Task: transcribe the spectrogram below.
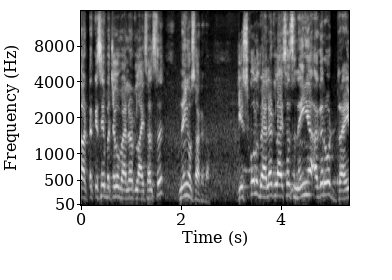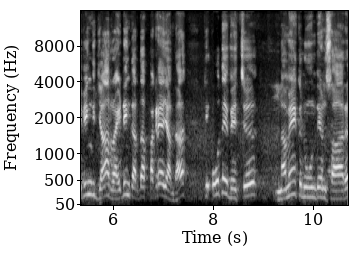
ਘੱਟ ਕਿਸੇ ਬੱਚੇ ਕੋਲ ਵੈਲਿਡ ਲਾਇਸੈਂਸ ਨਹੀਂ ਹੋ ਸਕਦਾ। ਜਿਸ ਕੋਲ ਵੈਲਿਡ ਲਾਇਸੈਂਸ ਨਹੀਂ ਹੈ, ਅਗਰ ਉਹ ਡਰਾਈਵਿੰਗ ਜਾਂ ਰਾਈਡਿੰਗ ਕਰਦਾ, ਪਕੜਿਆ ਜਾਂਦਾ, ਤੇ ਉਹਦੇ ਵਿੱਚ ਨਵੇਂ ਕਾਨੂੰਨ ਦੇ ਅਨੁਸਾਰ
